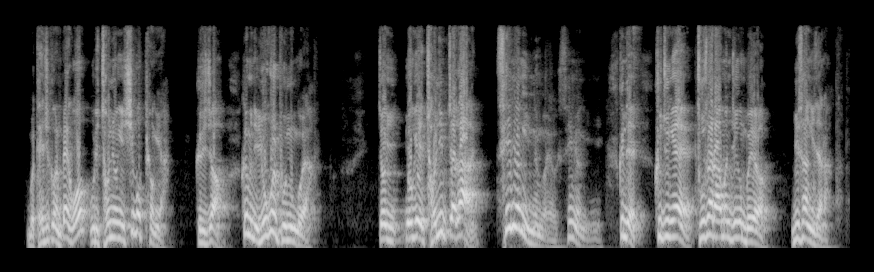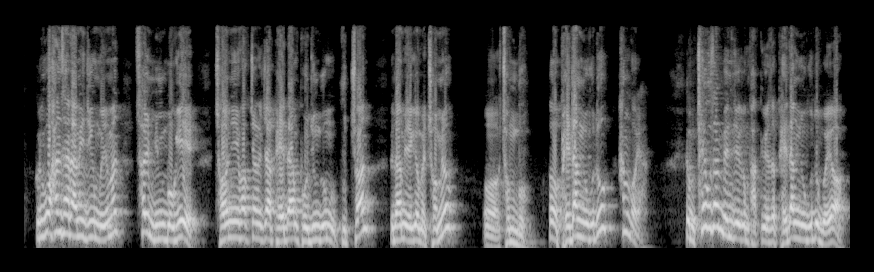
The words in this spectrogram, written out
뭐 대지권 빼고 우리 전용이 15평이야. 그러죠? 그럼 이제 요걸 보는 거야. 저기 여기에 전입자가 세 명이 있는 거예요. 세 명이. 근데 그 중에 두 사람은 지금 뭐예요? 미상이잖아. 그리고 한 사람이 지금 뭐냐면 설민복이 전입 확정자 배당 보증금 9천, 그 다음에 여기 뭐 점유 어 전부. 그 배당 요구도 한 거야. 그럼 최우선 면제금 받기 위해서 배당 요구도 뭐예요?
